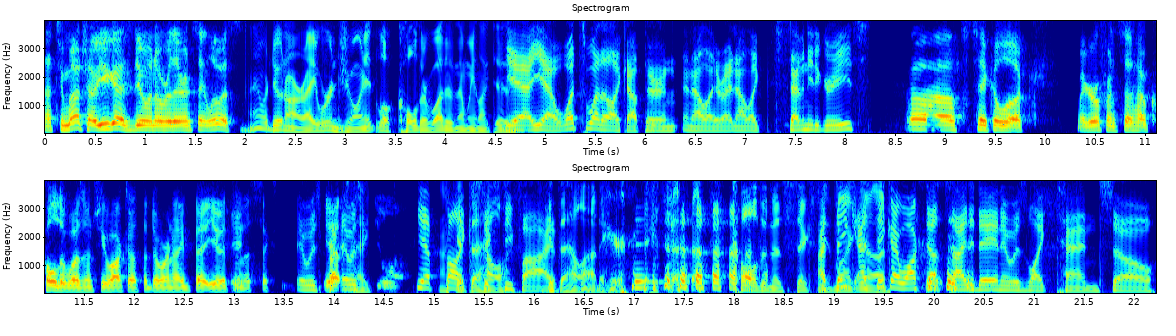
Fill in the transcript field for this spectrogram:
Not too much. How are you guys doing over there in St. Louis? Eh, we're doing all right. We're enjoying it. A little colder weather than we like to. Yeah, yeah. What's weather like out there in, in LA right now? Like 70 degrees? Uh, let's take a look. My girlfriend said how cold it was when she walked out the door, and I bet you it's in the 60s. It was, Yep. it was, Heck, yeah, probably get the like hell- 65. Get the hell out of here. Cold in the 60s. I think, my God. I think I walked outside today and it was like 10. So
